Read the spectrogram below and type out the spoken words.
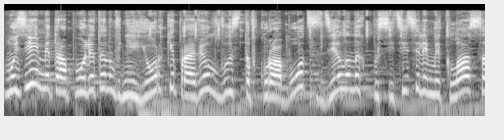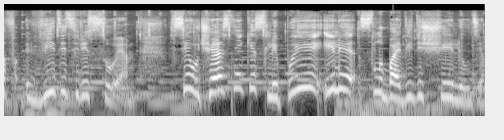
Музей «Метрополитен» в Нью-Йорке провел выставку работ, сделанных посетителями классов «Видеть рисуя». Все участники – слепые или слабовидящие люди.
